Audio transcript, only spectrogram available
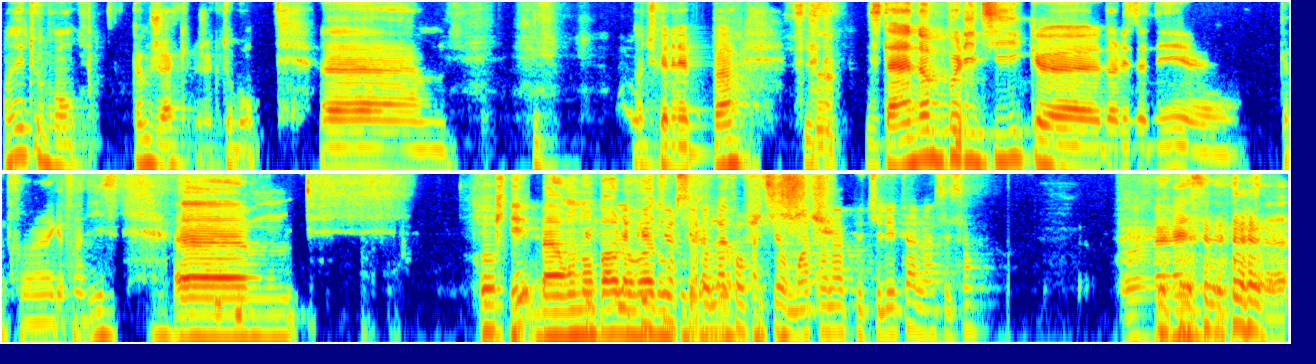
On est tout bon. Comme Jacques, Jacques Toubon. Euh... Non, tu connais pas. C'était un homme politique euh, dans les années 80-90. Euh, euh, ok, bah, on en parlera. La culture, c'est comme la confiture. Moins t'en as, plus tu l'étales, hein, c'est ça? Ouais, c'est ça.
